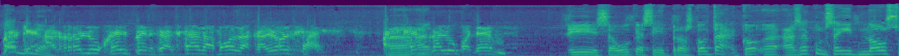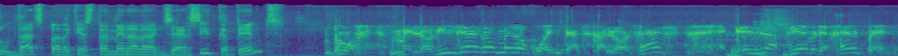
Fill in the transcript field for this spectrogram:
Perquè mira. el rolo helpers està de moda, Calonsas. Ah, Estem ah. que l'opetem. Sí, segur que sí. Però escolta, co- has aconseguit nous soldats per aquesta mena d'exèrcit que tens? Pues, ¿Me lo dices o me lo cuentas, Calosas? És la fiebre helper.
